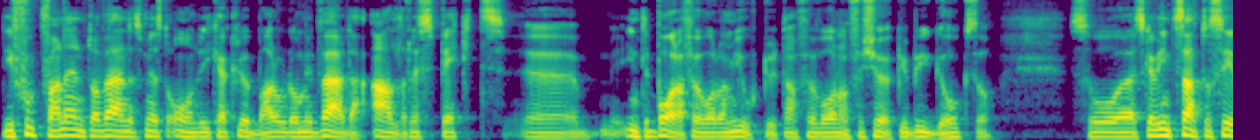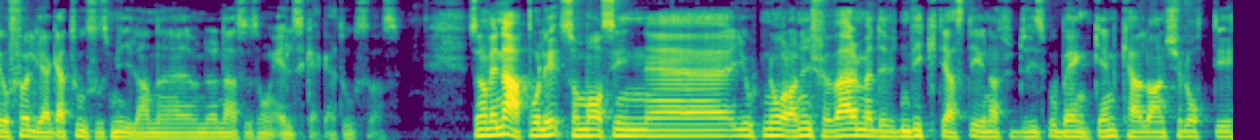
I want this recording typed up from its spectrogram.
det är fortfarande en av världens mest anrika klubbar och de är värda all respekt. Eh, inte bara för vad de gjort utan för vad de försöker bygga också. Så det ska bli intressant att se och följa Gattusos Milan eh, under den här säsongen. Älskar Gattuso alltså. Sen har vi Napoli som har sin, eh, gjort några nyförvärv, men det viktigaste är ju naturligtvis på bänken, Carlo Ancelotti.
